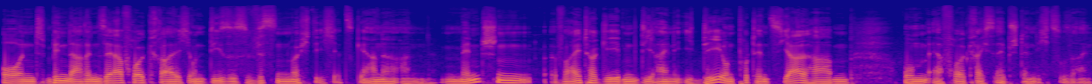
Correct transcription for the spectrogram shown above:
und bin darin sehr erfolgreich. Und dieses Wissen möchte ich jetzt gerne an Menschen weitergeben, die eine Idee und Potenzial haben, um erfolgreich selbstständig zu sein.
